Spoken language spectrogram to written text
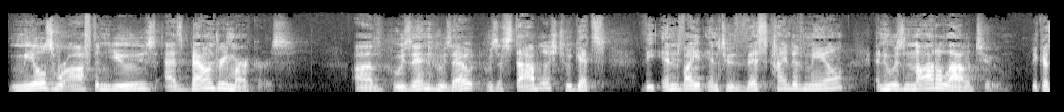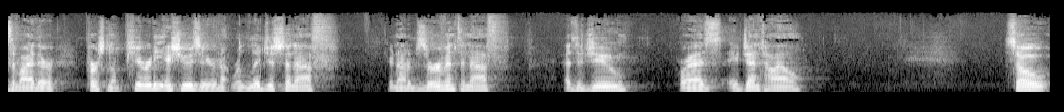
meals were often used as boundary markers, of who's in, who's out, who's established, who gets the invite into this kind of meal, and who is not allowed to because of either personal purity issues or you're not religious enough, you're not observant enough as a Jew or as a Gentile. So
